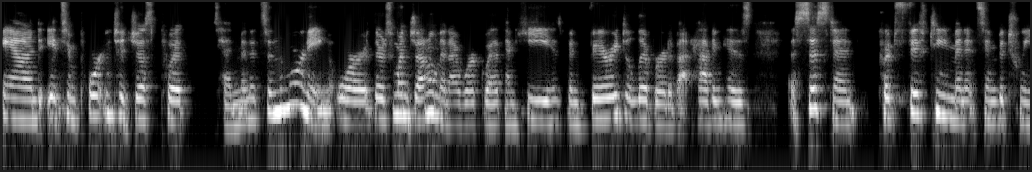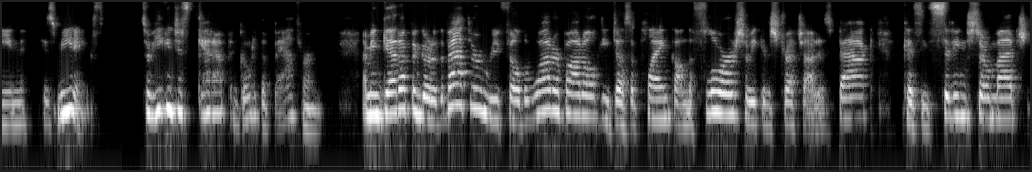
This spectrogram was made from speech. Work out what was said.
and it's important to just put 10 minutes in the morning or there's one gentleman i work with and he has been very deliberate about having his assistant put 15 minutes in between his meetings so he can just get up and go to the bathroom. I mean, get up and go to the bathroom, refill the water bottle. He does a plank on the floor so he can stretch out his back because he's sitting so much.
